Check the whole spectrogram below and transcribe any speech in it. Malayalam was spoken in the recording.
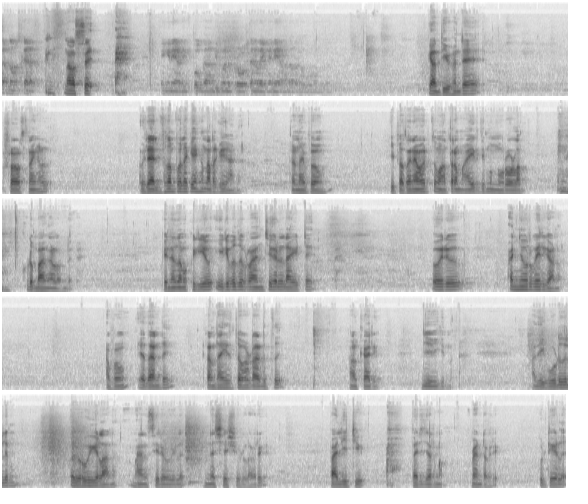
സാർ നമസ്കാരം. നമസ്തേ. എങ്ങനെയാണ് ഇപ്പോൾ ഗാന്ധിഭവന്റെ പ്രവർത്തനങ്ങൾ എങ്ങനെയാണ് നടന്നു പോകുന്നത്? ഗാന്ധിഭവന്റെ പ്രവർത്തനങ്ങൾ ഒരു അത്ഭുതം പോലെയൊക്കെ അങ്ങ് നടക്കുകയാണ്. കാരണം ഇപ്പം ഈ പത്തനാപുരത്ത് മാത്രം ആയിരത്തി മുന്നൂറോളം കുടുംബാംഗങ്ങളുണ്ട്. പിന്നെ നമുക്ക് ഇരു ഇരുപത് ബ്രാഞ്ചുകളിലായിട്ട് ഒരു അഞ്ഞൂറ് പേര് കാണും. അപ്പം ഏതാണ്ട് രണ്ടായിരത്തോടടുത്ത് ആൾക്കാർ ജീവിക്കുന്നത് അതിൽ കൂടുതലും രോഗികളാണ്. മാനസിക രോഗികൾ ഭിന്നശേഷിയുള്ളവർ പാലിയേറ്റീവ് പരിചരണം വേണ്ടവർ കുട്ടികൾ.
